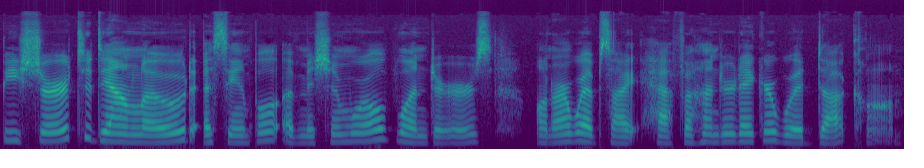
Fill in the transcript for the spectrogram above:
Be sure to download a sample of Mission World Wonders on our website, halfahundredacrewood.com.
